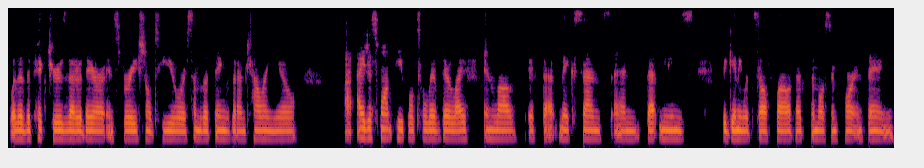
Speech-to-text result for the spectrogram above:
whether the pictures that are there are inspirational to you or some of the things that I'm telling you. I just want people to live their life in love, if that makes sense. And that means beginning with self love. That's the most important thing.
